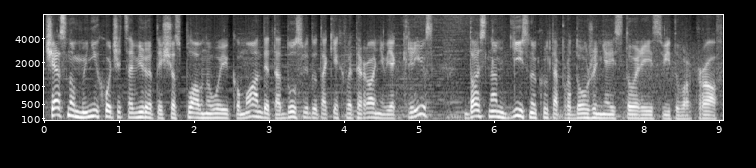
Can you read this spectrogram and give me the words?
Чесно, мені хочеться вірити, що сплав нової команди та досвіду таких ветеранів, як Кріс, дасть нам дійсно круте продовження історії світу Warcraft.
